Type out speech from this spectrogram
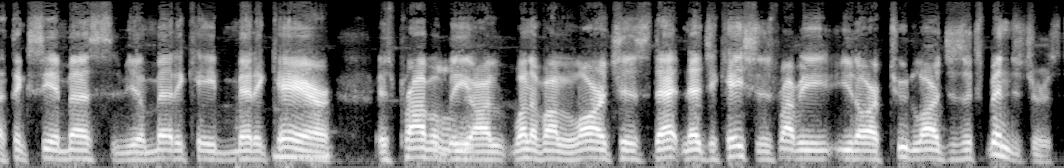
i think cms you know medicaid medicare is probably mm-hmm. our one of our largest that and education is probably you know our two largest expenditures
